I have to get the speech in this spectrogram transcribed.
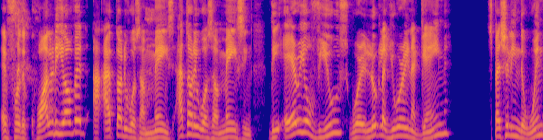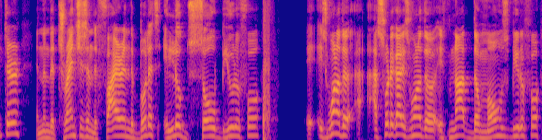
And for the quality of it, I, I thought it was amazing. I thought it was amazing. The aerial views where it looked like you were in a game, especially in the winter, and then the trenches and the fire and the bullets, it looked so beautiful. It's one of the, I- swear to God, it's one of the, if not the most beautiful,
